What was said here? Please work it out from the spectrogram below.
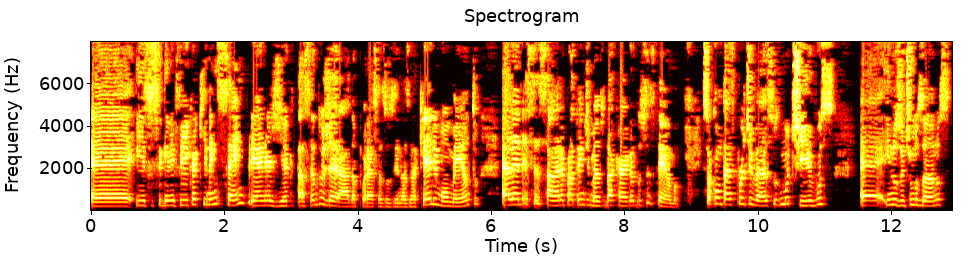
É, isso significa que nem sempre a energia que está sendo gerada por essas usinas naquele momento ela é necessária para atendimento da carga do sistema. Isso acontece por diversos motivos é, e nos últimos anos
